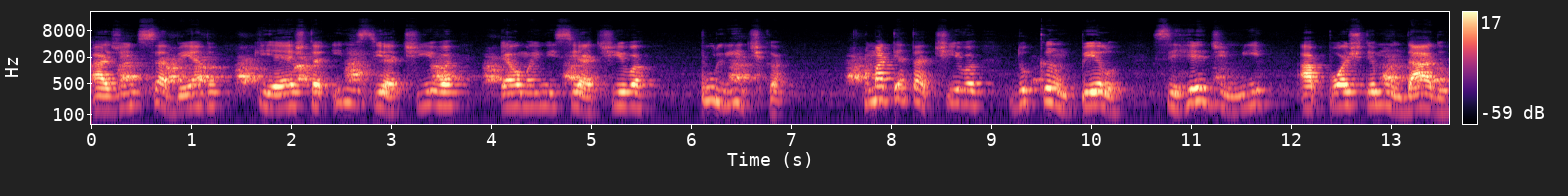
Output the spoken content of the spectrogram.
a gente sabendo que esta iniciativa é uma iniciativa política, uma tentativa do Campelo se redimir após ter mandado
